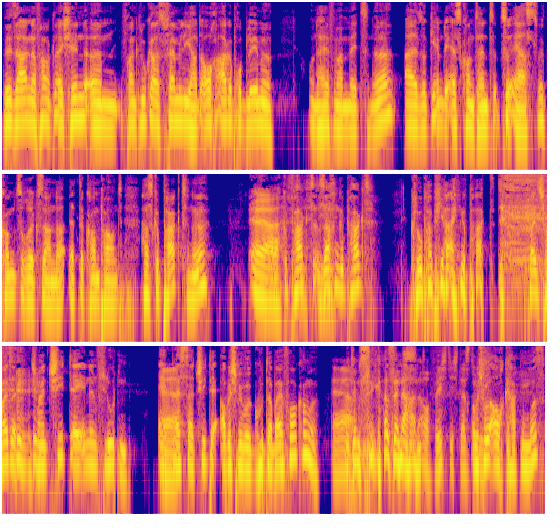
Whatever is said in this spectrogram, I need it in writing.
Will sagen, da fahren wir gleich hin. Ähm, Frank Lukas Family hat auch arge Probleme und da helfen wir mit. Ne? Also GMDS-Content zuerst. Willkommen zurück, Sander, at the Compound. Hast gepackt, ne? Ja, Auch gepackt, Sachen gepackt, Klopapier eingepackt. Falls ich heute, ich mein Cheat Day in den Fluten. Ey, Ja. bester Cheat Day, ob ich mir wohl gut dabei vorkomme. Ja. Mit dem Snickers in der ist Hand. auch wichtig, dass du Ob ich wohl auch kacken muss?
